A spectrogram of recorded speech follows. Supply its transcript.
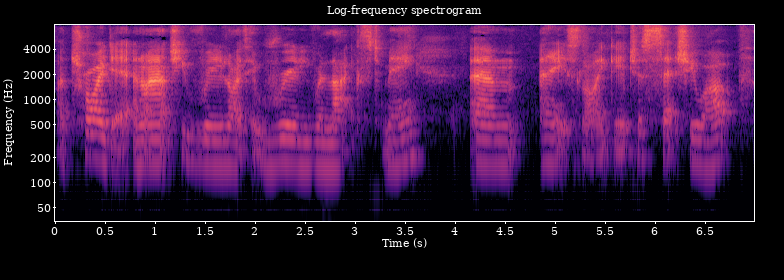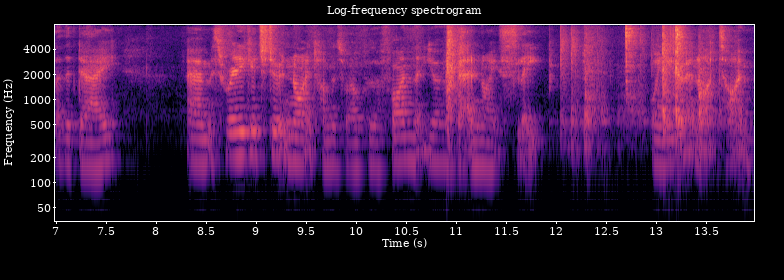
I tried it and I actually really liked it. really relaxed me. Um, and it's like it just sets you up for the day. Um, it's really good to do it at night time as well because I find that you have a better night's sleep when you do it at night time.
